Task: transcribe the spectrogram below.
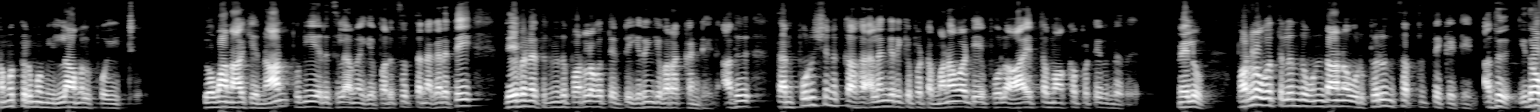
சமுத்திரமும் இல்லாமல் போயிற்று. யோவான் ஆகிய நான் புதிய எருசலேமாகிய பரிசுத்த நகரத்தை தேவனத்திலிருந்து பரலோகத்திட்டு இறங்கி வர கண்டேன். அது தன் புருஷனுக்காக அலங்கரிக்கப்பட்ட மணவாட்டியைப் போல ஆயத்தமாக்கப்பட்டிருந்தது. மேலும் பரலோகத்திலிருந்து உண்டான ஒரு பெரும் சத்தத்தை கேட்டேன். அது இதோ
